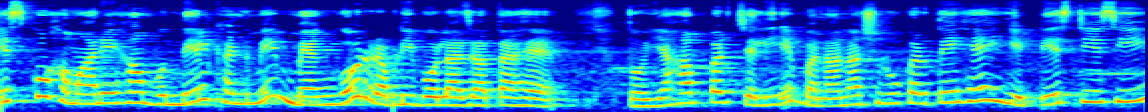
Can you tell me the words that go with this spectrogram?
इसको हमारे यहाँ बुंदेलखंड में मैंगो रबड़ी बोला जाता है। तो यहाँ पर चलिए बनाना शुरू करते हैं। ये टेस्टी सी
